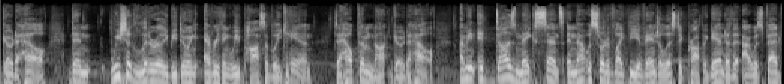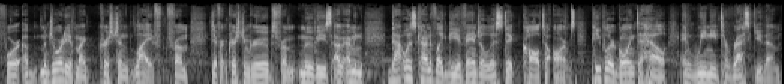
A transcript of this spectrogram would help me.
go to hell, then we should literally be doing everything we possibly can to help them not go to hell. I mean, it does make sense. And that was sort of like the evangelistic propaganda that I was fed for a majority of my Christian life from different Christian groups, from movies. I, mean, that was kind of like the evangelistic call to arms. People are going to hell and we need to rescue them.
